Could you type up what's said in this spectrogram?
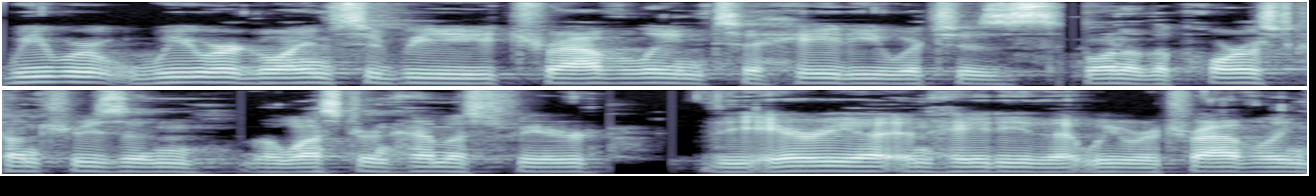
we were we were going to be traveling to Haiti, which is one of the poorest countries in the Western Hemisphere. The area in Haiti that we were traveling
